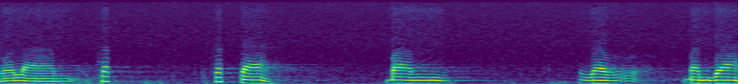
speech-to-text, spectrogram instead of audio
gọi là sắc sắc ca ban ga ban ga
